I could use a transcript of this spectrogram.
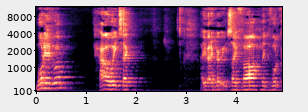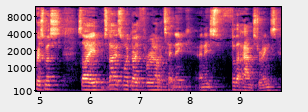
Morning everyone, how are we today? Hope you've had a great week so far, looking forward to Christmas. So today I just want to go through another technique and it's for the hamstrings,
